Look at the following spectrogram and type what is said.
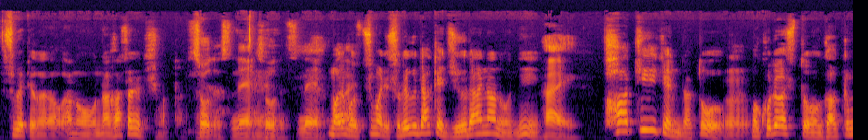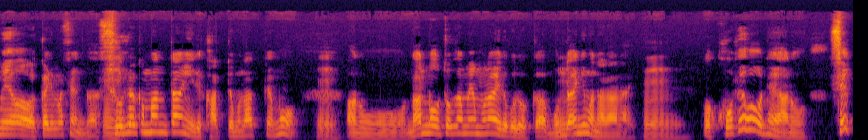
全てが、あの、流されてしまったんです、そうですねえ、えそうですね。まあでも、つまりそれだけ重大なのに、はい。パーティー券だと、うんまあ、これはちょっと額面はわかりませんが、うん数百万単位で買ってもらっても、うん。あの、何のお咎めもないどころか問題にもならない。うん。これをね、あの、せっ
